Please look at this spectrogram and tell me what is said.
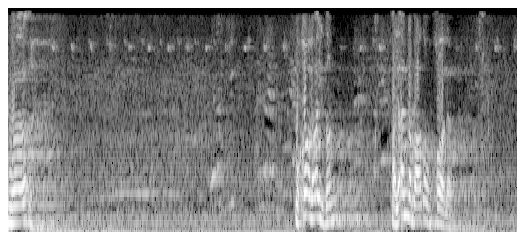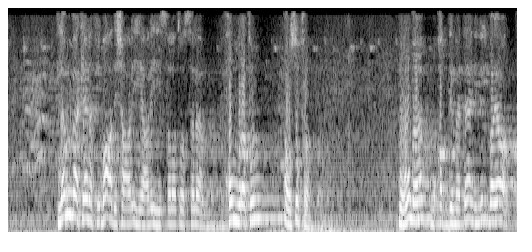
و وقال أيضا على أن بعضهم قال لما كان في بعض شعره عليه الصلاة والسلام حمرة أو صفرة وهما مقدمتان للبياض.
